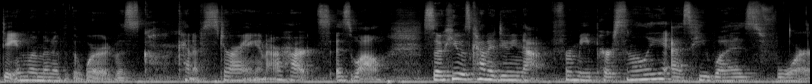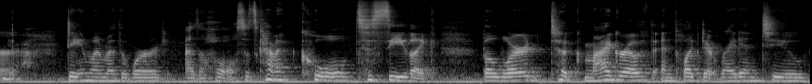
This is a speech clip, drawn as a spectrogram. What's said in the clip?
Dayton Women of the Word was kind of stirring in our hearts as well. So he was kind of doing that for me personally as he was for yeah. Dayton Women of the Word as a whole. So it's kind of cool to see like the Lord took my growth and plugged it right into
